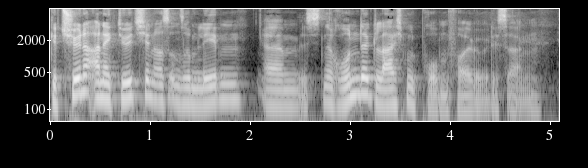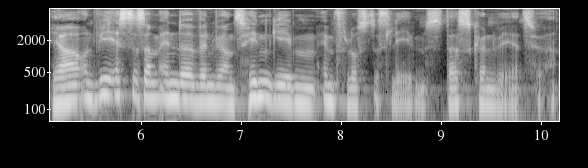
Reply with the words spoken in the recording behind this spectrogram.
Gibt schöne Anekdötchen aus unserem Leben. Ähm, ist eine runde Gleichmutprobenfolge, würde ich sagen. ja, und wie ist es am Ende, wenn wir uns hingeben im Fluss des Lebens? Das können wir jetzt hören.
